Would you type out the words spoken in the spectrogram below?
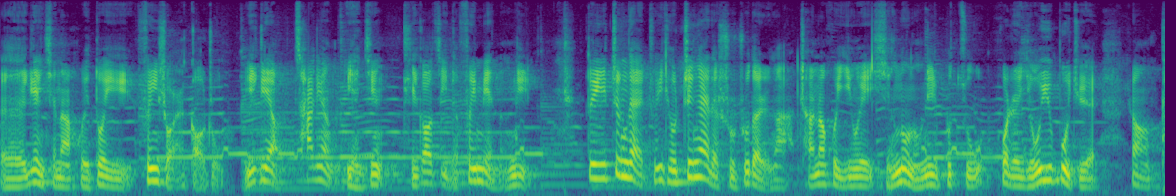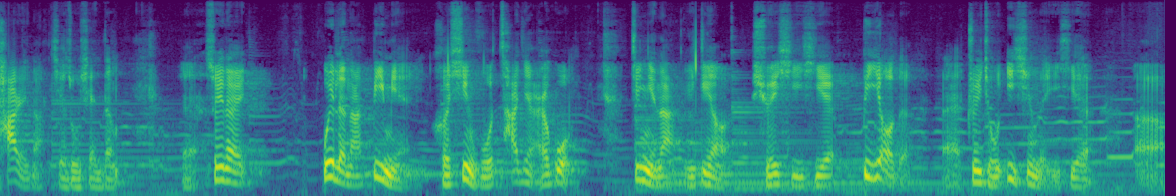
呃，恋情呢会多以分手而告终。一定要擦亮眼睛，提高自己的分辨能力。对于正在追求真爱的属猪的人啊，常常会因为行动能力不足或者犹豫不决，让他人呢捷足先登。呃，所以呢，为了呢避免和幸福擦肩而过，今年呢一定要学习一些必要的呃追求异性的一些呃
